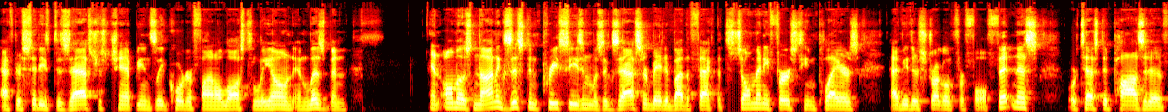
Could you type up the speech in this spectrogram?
after City's disastrous Champions League quarterfinal loss to Lyon in Lisbon. An almost non existent preseason was exacerbated by the fact that so many first team players have either struggled for full fitness or tested positive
